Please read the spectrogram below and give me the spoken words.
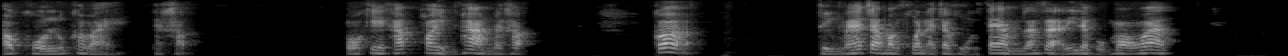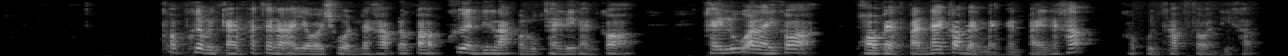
เอาโคนลุกเข้าไปนะครับ โอเคครับ พอเห็นภาพนะครับ ก็ถึงแม้จะบางคนอาจจะห่วงแต้มลักษณะนี้แต่ผมมองว่า ก็เพื่อเป็นการพัฒนาเยาวชนนะครับ แล้วก็เพื่อนที่รักกับลูกไทยด้วยกันก็ ใครรู้อะไรก็พอแบ่งปันได้ก็แบ่งๆกันไปนะครับ ขอบคุณครับ สวัสดีครับ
